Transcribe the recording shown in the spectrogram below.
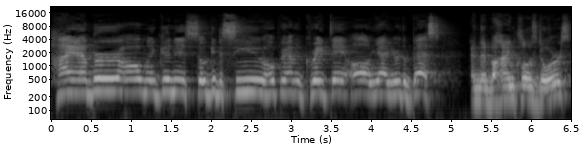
Hi Amber, oh my goodness, so good to see you. Hope you're having a great day. Oh yeah, you're the best. And then behind closed doors,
